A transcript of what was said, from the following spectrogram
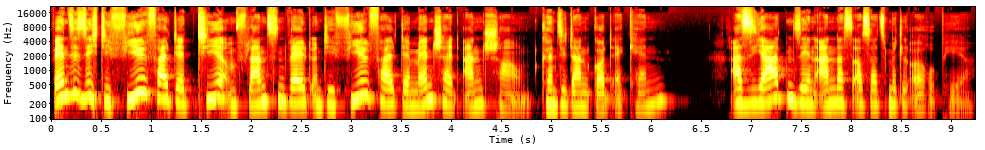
Wenn Sie sich die Vielfalt der Tier- und Pflanzenwelt und die Vielfalt der Menschheit anschauen, können Sie dann Gott erkennen? Asiaten sehen anders aus als Mitteleuropäer.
